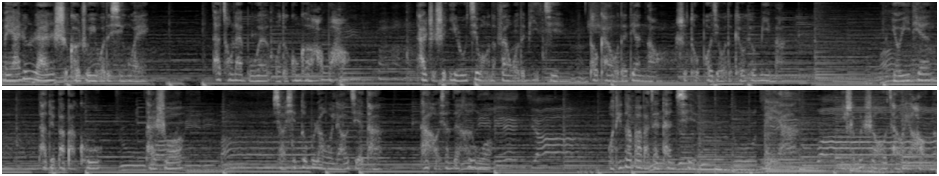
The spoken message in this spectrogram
美伢仍然时刻注意我的行为，她从来不问我的功课好不好，她只是一如既往地翻我的笔记，偷看我的电脑，试图破解我的 QQ 密码。有一天，她对爸爸哭，她说：“小新都不让我了解他，他好像在恨我。”我听到爸爸在叹气：“，你什么时候才会好呢？”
